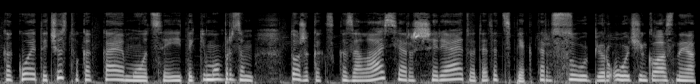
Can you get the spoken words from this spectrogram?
какое-то чувство, какая эмоция. И таким образом, тоже, как сказала Ася, расширяет вот этот спектр. Супер, очень классные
